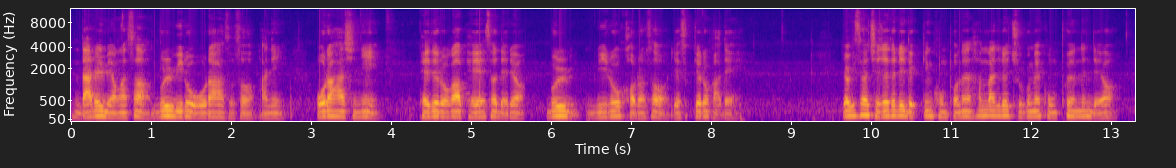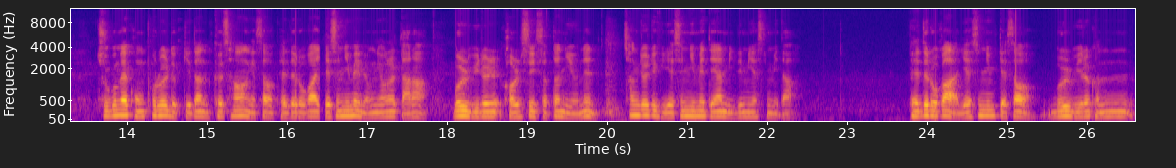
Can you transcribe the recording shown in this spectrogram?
나를 명하사 물 위로 오라 하소서. 아니 오라 하시니 베드로가 배에서 내려 물 위로 걸어서 예수께로 가되. 여기서 제자들이 느낀 공포는 한마디로 죽음의 공포였는데요. 죽음의 공포를 느끼던 그 상황에서 베드로가 예수님의 명령을 따라 물 위를 걸 수 있었던 이유는 창조주 예수님에 대한 믿음이었습니다. 베드로가 예수님께서 물 위를 걷는,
